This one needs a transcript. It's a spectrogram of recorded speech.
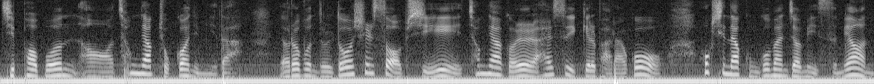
짚어본 어, 청약 조건입니다. 여러분들도 실수 없이 청약을 할 수 있길 바라고 혹시나 궁금한 점이 있으면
